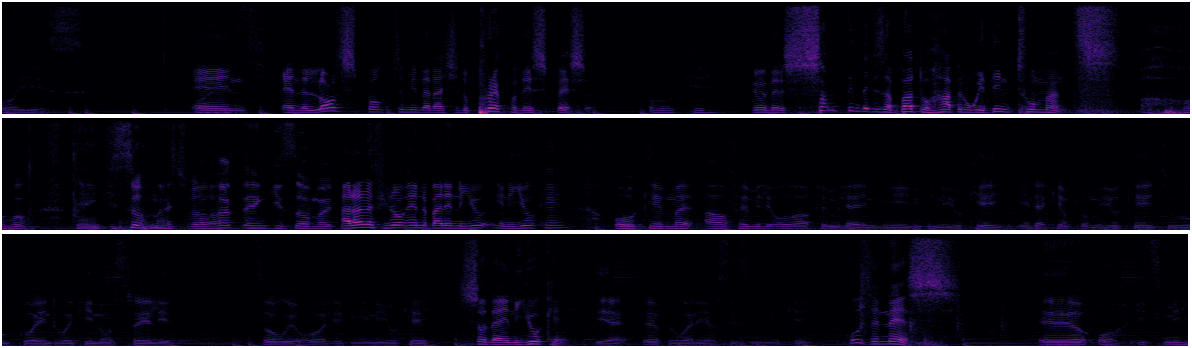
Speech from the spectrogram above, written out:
Oh yes. Oh, and yes. and the Lord spoke to me that I should pray for this person Okay. because there is something that is about to happen within two months. Oh, thank you so much, Baba. Thank you so much. I don't know if you know anybody in the, U, in the UK. Okay, my our family, all our family are in the- in UK, and I came from the UK to go and work in Australia. So we're all living in the UK. So they're in the UK. Yeah, everyone else is in the UK. Who's the nurse? Uh, oh, it's me.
